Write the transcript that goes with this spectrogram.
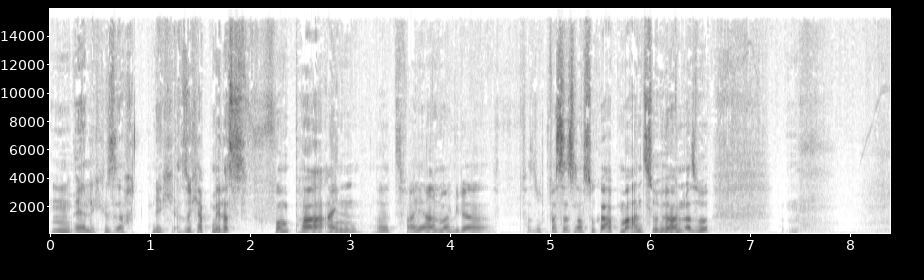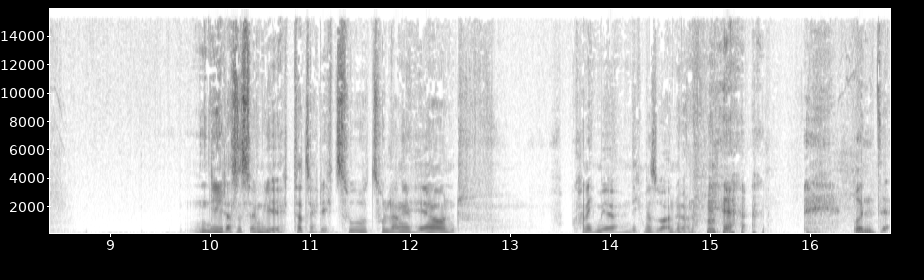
Hm, ehrlich gesagt nicht. Also ich habe mir das vor ein paar, ein oder zwei Jahren mal wieder versucht, was es noch so gab, mal anzuhören. Also nee, das ist irgendwie tatsächlich zu, zu lange her und kann ich mir nicht mehr so anhören. Und äh,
